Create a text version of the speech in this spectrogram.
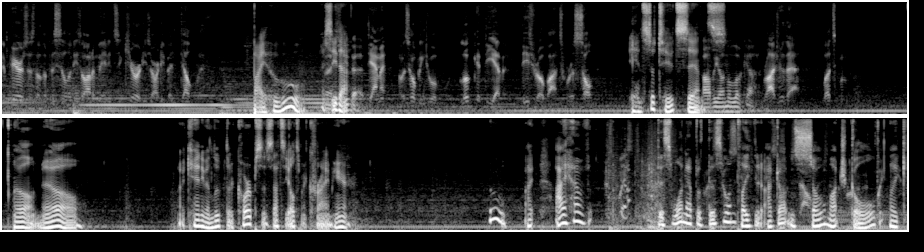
It appears as though the facility's automated security's already been dealt with. By who? I see that. Damn it, I was hoping to look at the evidence. These robots were assaulted. Institute Synths. I'll be on the lookout. Roger that. Let's move. Oh no. I can't even loop their corpses. That's the ultimate crime here. Ooh. I I have This place is this one episode this one playthrough I've gotten so much gold. Like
